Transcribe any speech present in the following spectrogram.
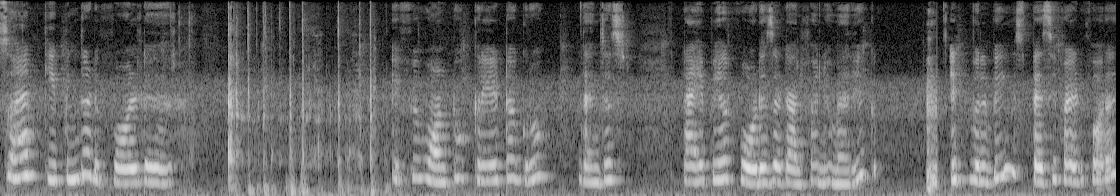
so I am keeping the default here. If you want to create a group then just type here 4 digit alphanumeric. It will be specified for a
